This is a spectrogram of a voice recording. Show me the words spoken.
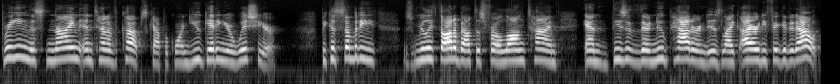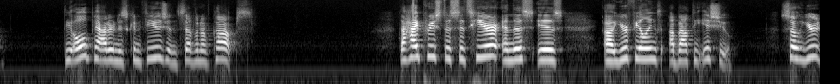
bringing this Nine and Ten of Cups, Capricorn. You getting your wish here, because somebody really thought about this for a long time, and these are their new pattern is like I already figured it out. The old pattern is confusion, Seven of Cups. The High Priestess sits here, and this is uh, your feelings about the issue. So you're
